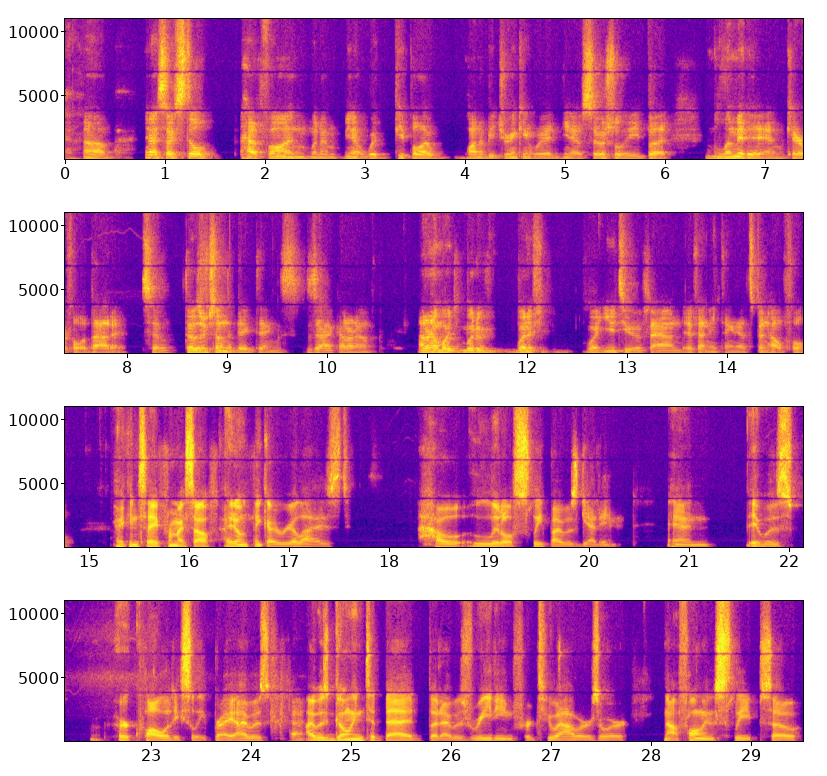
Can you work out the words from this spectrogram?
Yeah. Um, you know, so I still have fun when I'm, you know, with people I want to be drinking with, you know, socially, but limit it and careful about it. So those are some of the big things, Zach. I don't know. I don't know what, what if, what if, what you two have found, if anything, that's been helpful. I can say for myself, I don't think I realized how little sleep I was getting. And it was or quality sleep, right? I was yeah. I was going to bed, but I was reading for two hours or not falling asleep. So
